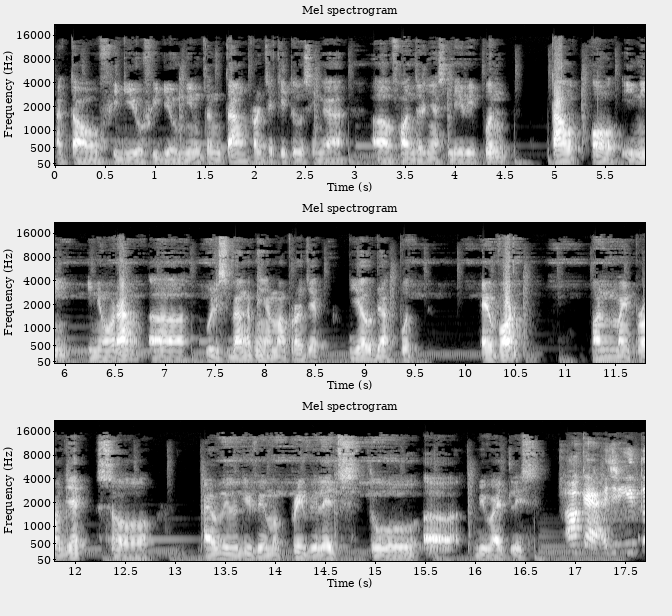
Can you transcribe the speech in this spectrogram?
atau video-video meme tentang project itu sehingga uh, foundernya sendiri pun tahu oh ini ini orang uh, bullish banget nih sama project dia udah put effort on my project so I will give him a privilege to uh, be whitelist. Oke, okay, jadi itu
